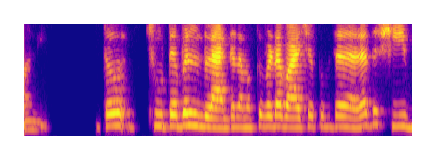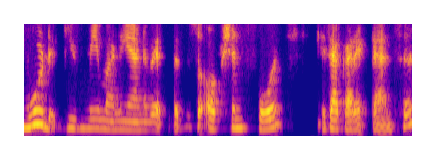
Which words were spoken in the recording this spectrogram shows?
money. So suitable blank നമുക്ക് ഇവിടെ വായിച്ചു നോക്കുമ്പോൾ she would give me money ആണ് വരുന്നത്. So option four is our correct answer.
